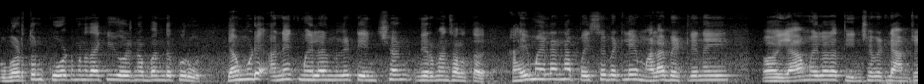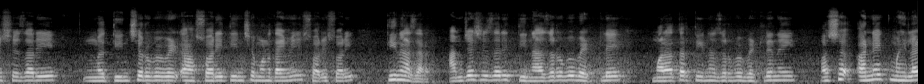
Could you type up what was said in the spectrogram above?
वरतून कोर्ट म्हणत आहे की योजना बंद करू. त्यामुळे अनेक महिलांमध्ये टेन्शन निर्माण झालं होतं. काही महिलांना पैसे भेटले मला भेटले नाही. या महिलाला तीनशे भेटले. आमच्या शेजारी तीनशे रुपये भेट सॉरी तीनशे म्हणत आहे मी. सॉरी सॉरी तीन हजार. आमच्या शेजारी तीन हजार रुपये भेटले. मला तर तीन हजार रुपये भेटले नाही. अशा अनेक महिला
